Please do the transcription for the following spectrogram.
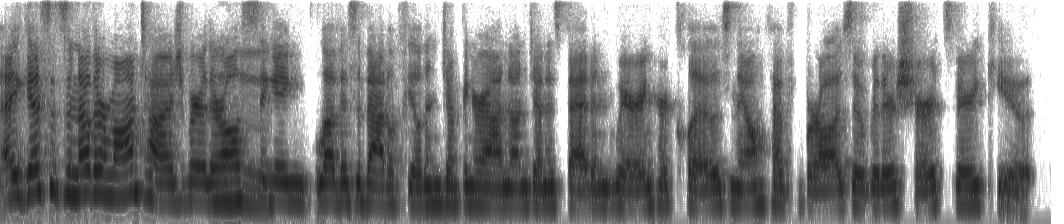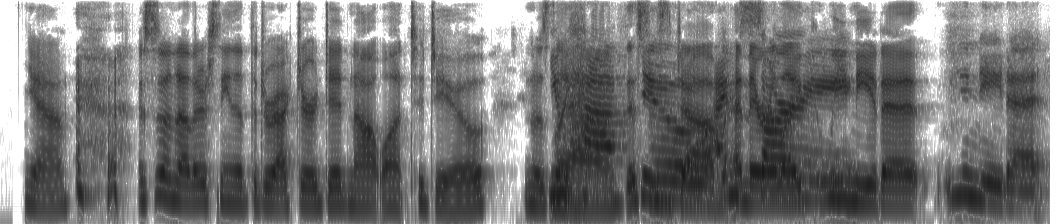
I guess it's another montage where they're all Mhm. singing Love is a Battlefield and jumping around on Jenna's bed and wearing her clothes. And they all have bras over their shirts. Very cute. Yeah. This is another scene that the director did not want to do and was You like, this is to. dumb. I'm and they were like, we need it. You need it,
